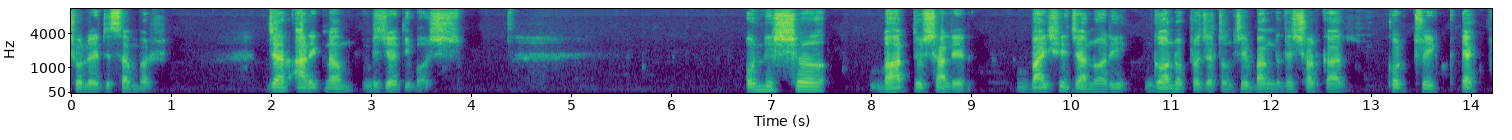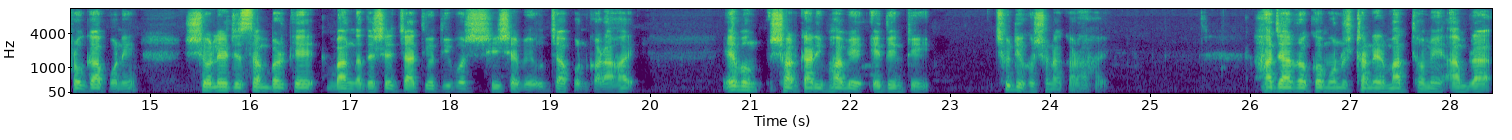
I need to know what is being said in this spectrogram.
ষোলোই ডিসেম্বর, যার আরেক নাম বিজয় দিবস। উনিশশো বাহাত্তর সালের বাইশে জানুয়ারি গণপ্রজাতন্ত্রী বাংলাদেশ সরকার কর্তৃক এক প্রজ্ঞাপনে ষোলোই ডিসেম্বরকে বাংলাদেশের জাতীয় দিবস হিসেবে উদযাপন করা হয়। এবং সরকারিভাবে এ দিনটি ছুটি ঘোষণা করা হয়। হাজার রকম অনুষ্ঠানের মাধ্যমে আমরা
